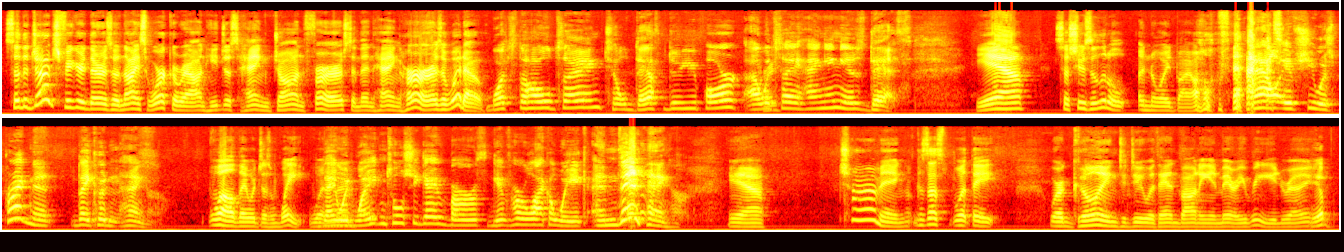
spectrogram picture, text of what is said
So the judge figured there was a nice workaround. He'd just hang John first and then hang her as a widow. What's the old saying? Till death do you part? I would Right. say hanging is death. Yeah. So she was a little annoyed by all of that. Now, if she was pregnant, they couldn't hang her. Well, they would just wait. Wouldn't They would wait until she gave birth, give her like a week, and then hang her. Yeah. Charming, because that's what they were going to do with Anne Bonny and Mary Read, right? Yep.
